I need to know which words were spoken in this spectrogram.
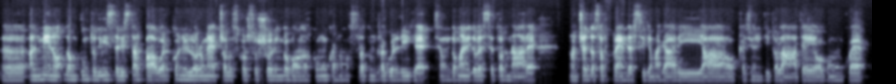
Uh, almeno da un punto di vista di star power, con il loro match allo scorso show Ring of Honor, comunque hanno mostrato un Dragon Lee che se un domani dovesse tornare non c'è da sorprendersi che magari ha occasioni titolate o comunque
